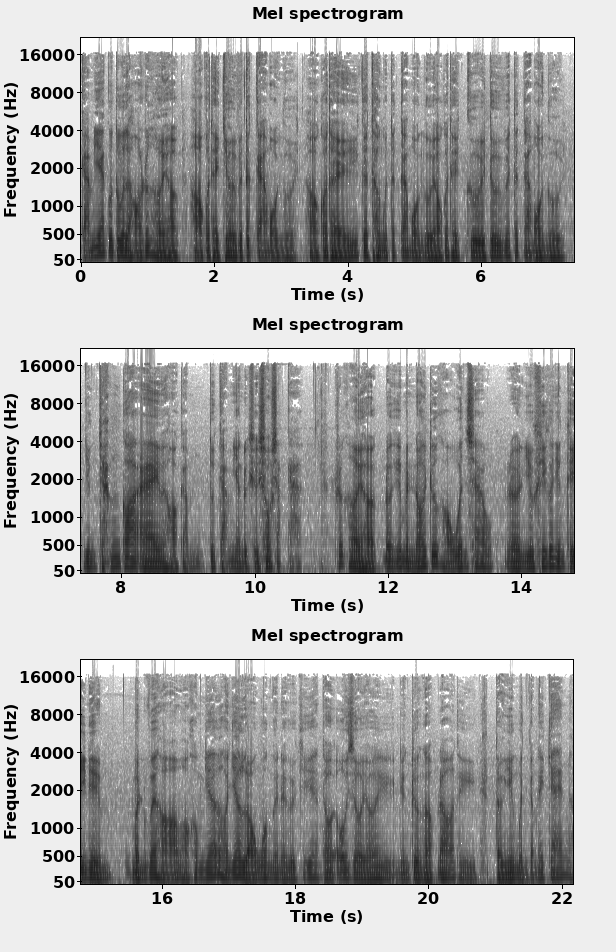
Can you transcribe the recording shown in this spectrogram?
Cảm giác của tôi là họ rất hời hợt. Họ có thể chơi với tất cả mọi người. Họ có thể kết thân với tất cả mọi người. Họ có thể cười tươi với tất cả mọi người. Nhưng chẳng có ai họ cảm, tôi cảm nhận được sự sâu sắc cả. Rất hời hợt. Đôi khi mình nói trước họ quên sau rồi nhiều khi có những kỷ niệm mình với họ họ không nhớ, họ nhớ lộn qua người này người kia. Thôi, ôi trời ơi, những trường hợp đó thì tự nhiên mình cảm thấy chán à.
